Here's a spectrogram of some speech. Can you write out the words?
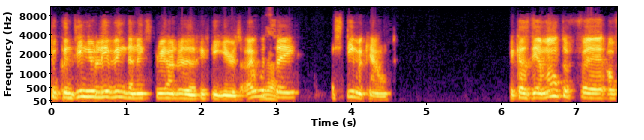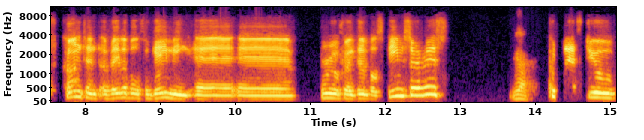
to continue living the next 350 years? I would Yeah. say a Steam account, because the amount of uh, of content available for gaming uh, uh, through, for example, Steam service Yeah, could last you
